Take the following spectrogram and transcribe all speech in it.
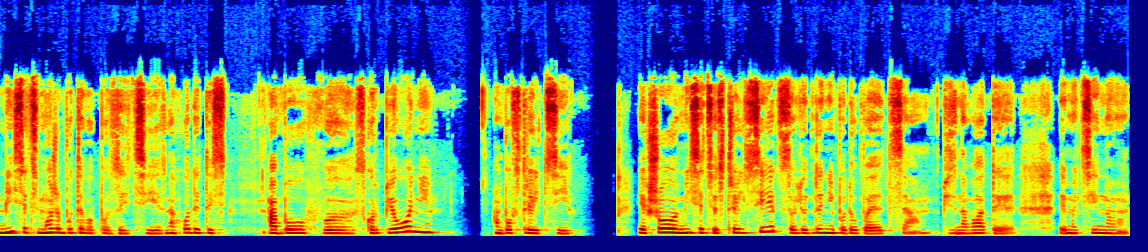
Місяць може бути в опозиції, знаходитись або в скорпіоні, або в стрільці. Якщо місяць у стрільці, то людині подобається пізнавати емоційно,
